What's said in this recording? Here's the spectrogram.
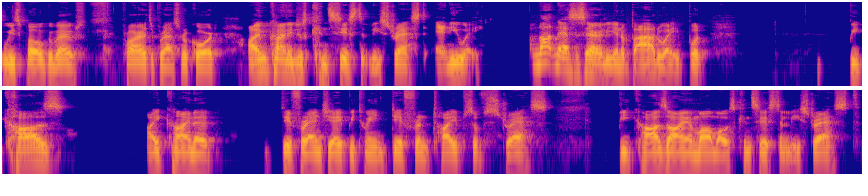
we spoke about prior to press record, I'm kind of just consistently stressed anyway. Not necessarily in a bad way, but because I kind of differentiate between different types of stress, because I am almost consistently stressed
